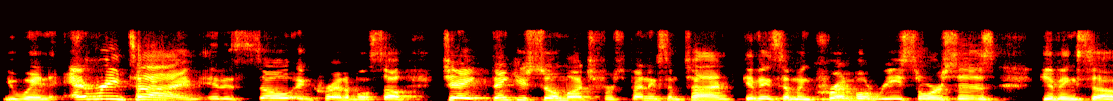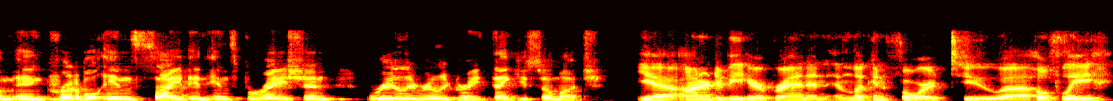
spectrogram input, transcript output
You win every time. It is so incredible. So, Jake, thank you so much for spending some time, giving some incredible resources, giving some incredible insight and inspiration. Really, really great. Thank you so much. Yeah, honored to be here, Brandon, and looking forward to uh, hopefully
